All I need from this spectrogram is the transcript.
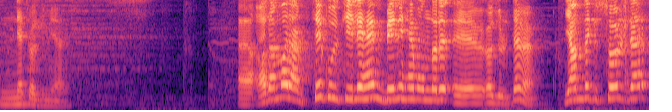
Net öldüm yani. Ee, adam var ya tek ultiyle hem beni hem onları e, öldürdü değil mi? Yandaki Surge'ler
